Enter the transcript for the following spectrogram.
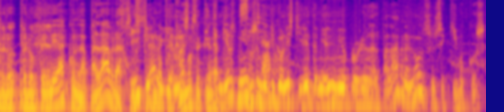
pero pero pelea con la palabra, justo, Sí, claro, ¿no? y además no se y queda- también los mismos Sí, claro. emoticones tienen también el mismo problema de la palabra, ¿no? Sus equívocos.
